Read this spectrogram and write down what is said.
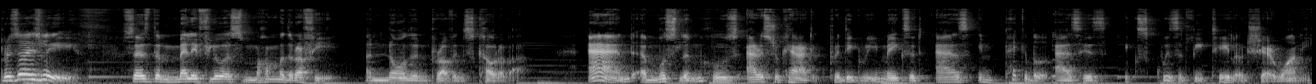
Precisely, says the mellifluous Muhammad Rafi, a northern province Kaurava, and a Muslim whose aristocratic pedigree makes it as impeccable as his exquisitely tailored sherwani.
